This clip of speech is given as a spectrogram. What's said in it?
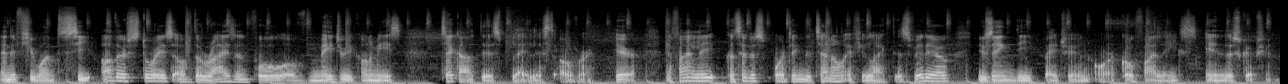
And if you want to see other stories of the rise and fall of major economies, check out this playlist over here. And finally, consider supporting the channel if you like this video using the Patreon or Ko-Fi links in the description.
